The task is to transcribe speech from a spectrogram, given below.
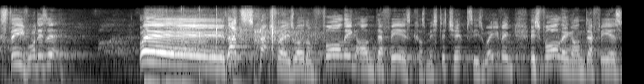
Steve, what is it? Way! That's catchphrase. Well done. Falling on deaf ears, because Mr. Chips, he's waving, is falling on deaf ears.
